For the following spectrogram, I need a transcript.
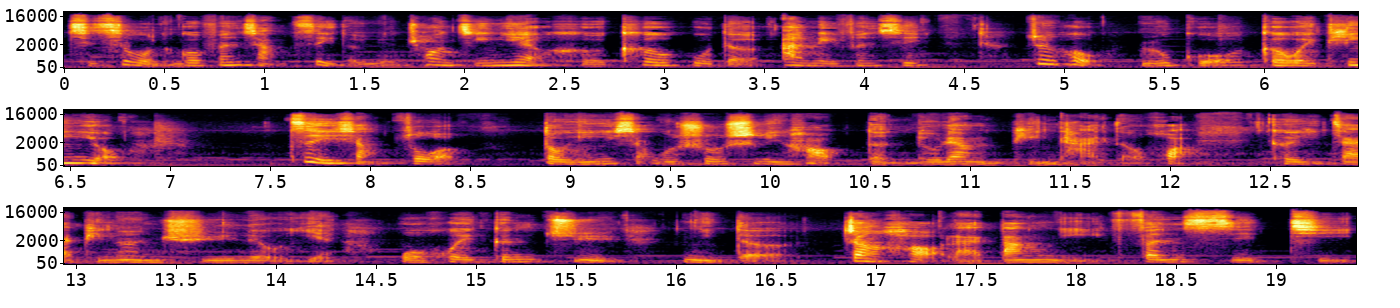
其次，我能够分享自己的原创经验和客户的案例分析。最后，如果各位听友自己想做抖音、小红书视频号等流量平台的话，可以在评论区留言，我会根据你的账号来帮你分析提。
